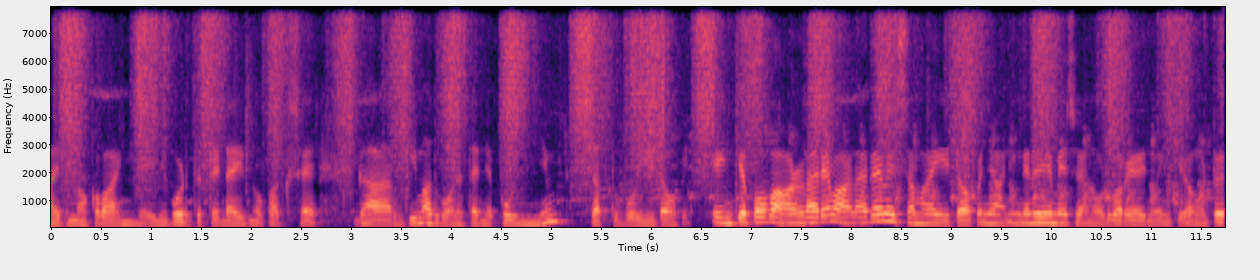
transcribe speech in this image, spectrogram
മരുന്നൊക്കെ വാങ്ങി കഴിഞ്ഞ് കൊടുത്തിട്ടുണ്ടായിരുന്നു. പക്ഷേ ഗാർഗിയും അതുപോലെ തന്നെ പൊന്നിയും ചത്തുപോയി കേട്ടോ എനിക്കപ്പോൾ വളരെ വളരെ വിഷമായി കേട്ടോ അപ്പോൾ ഞാനിങ്ങനെ രമേശനോട് പറയായിരുന്നു എനിക്ക് അങ്ങോട്ട്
